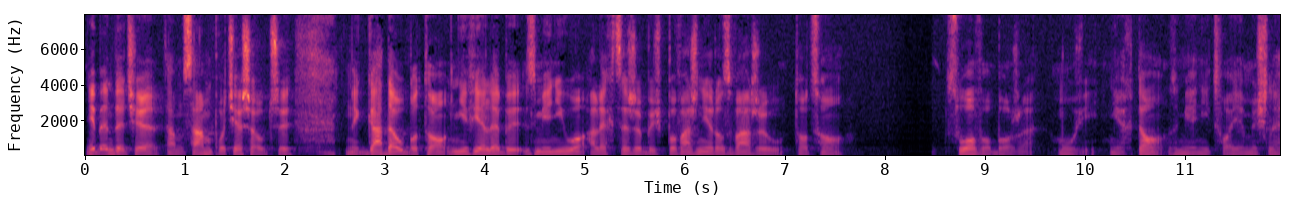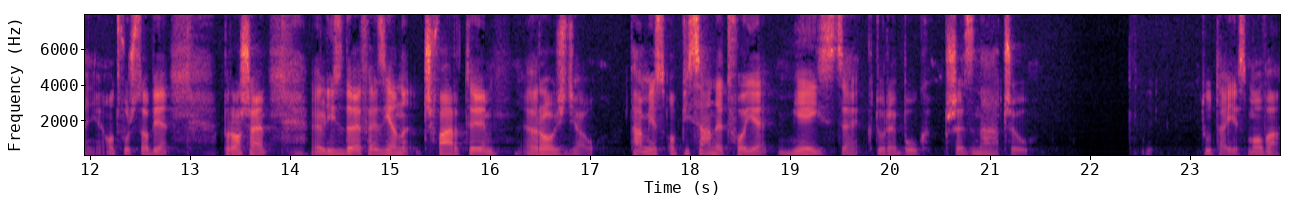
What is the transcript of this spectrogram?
Nie będę cię tam sam pocieszał czy gadał, bo to niewiele by zmieniło, ale chcę, żebyś poważnie rozważył to, co Słowo Boże mówi. Niech to zmieni Twoje myślenie. Otwórz sobie, proszę, list do Efezjan, czwarty rozdział. Tam jest opisane Twoje miejsce, które Bóg przeznaczył. Tutaj jest mowa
